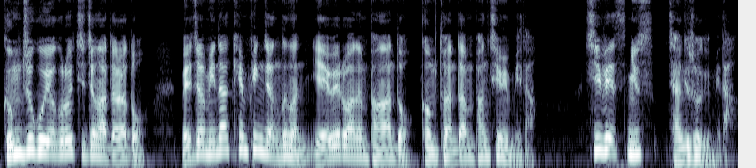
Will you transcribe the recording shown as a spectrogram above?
금주구역으로 지정하더라도 매점이나 캠핑장 등은 예외로 하는 방안도 검토한다는 방침입니다. CBS 뉴스 장규석입니다.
